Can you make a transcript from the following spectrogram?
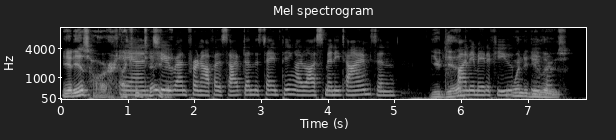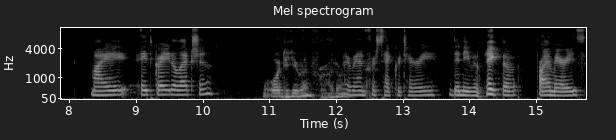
It is hard. I can and to you. run for an office. I've done the same thing. I lost many times and You did. finally made a few. When did you lose? them. My eighth grade election. What did you run for? I don't. I ran for secretary. Didn't even make the primaries.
